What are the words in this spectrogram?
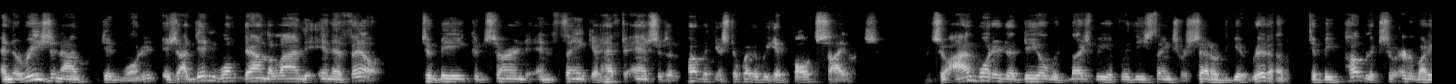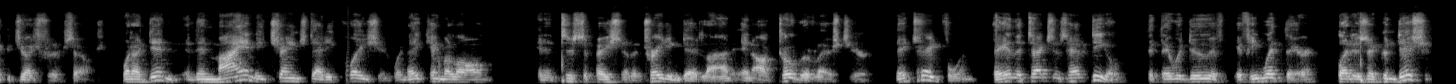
And the reason I didn't want it is I didn't want down the line the NFL to be concerned and think and have to answer to the public as to whether we had bought silence. So I wanted a deal with Buzbee if these things were settled to get rid of to be public so everybody could judge for themselves. What I didn't. And then Miami changed that equation when they came along in anticipation of a trading deadline in October of last year. They trade for him. They and the Texans had a deal that they would do if, if he went there. But as a condition,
